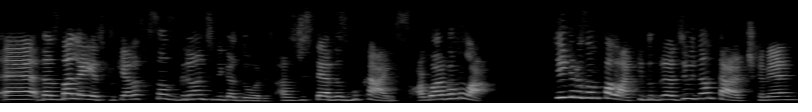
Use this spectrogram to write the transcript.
é, das baleias, porque elas que são as grandes migradoras, as de cerdas bucais. Agora vamos lá. O que, que nós vamos falar aqui do Brasil e da Antártica, né?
